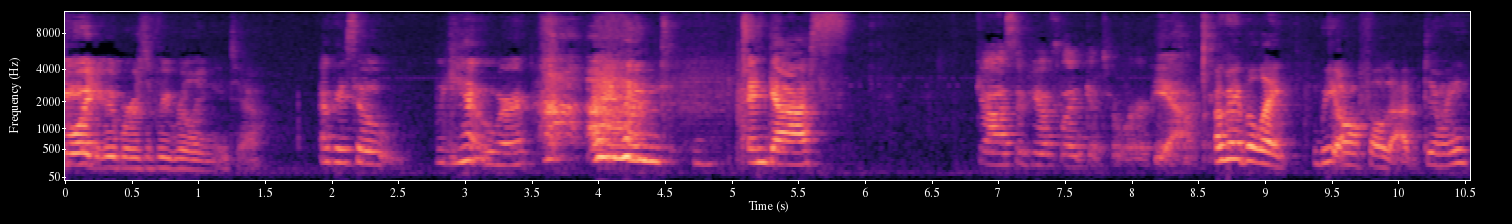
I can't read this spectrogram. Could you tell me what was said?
avoid Ubers if we really need to. Okay, so we can't Uber. and and gas. Free. Gas if you have to like get to work. Yeah. Okay, but like we all filled up, didn't we?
